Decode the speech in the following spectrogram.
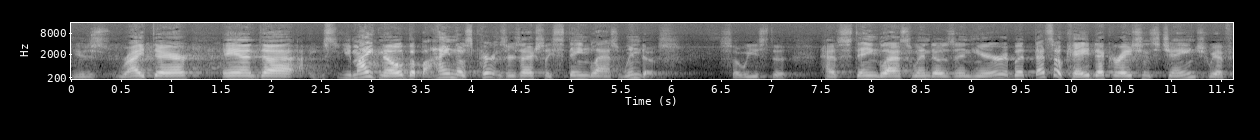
You just right there. And uh, you might know, but behind those curtains, there's actually stained glass windows. So we used to have stained glass windows in here, but that's okay. Decorations change. We have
